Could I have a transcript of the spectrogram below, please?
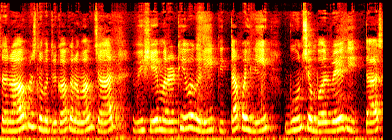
सराव प्रश्नपत्रिका क्रमांक चार विषय मराठी व गणित इत्ता पहिली गुण शंभर वेळ तास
